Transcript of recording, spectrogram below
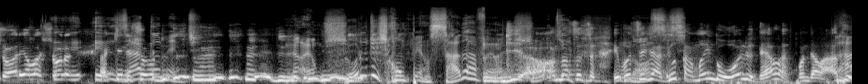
chora e ela chora E- aquele choro exatamente. do. Não, é um choro descompensado, Rafael. É De- nossa Senhora. e você já Nossa viu o tamanho do olho dela quando ela abre o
